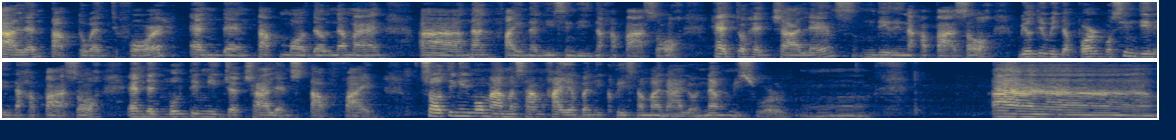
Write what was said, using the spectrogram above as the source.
Talent Top 24 and then Top Model naman ah, non-finalist hindi nakapasok. Head-to-Head Challenge hindi rin nakapasok. Beauty with the Purpose hindi rin nakapasok. And then Multimedia Challenge Top 5 So, tingin mo, Mama Sam, kaya ba ni Chris na manalo ng Miss World? Mm. Ah,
